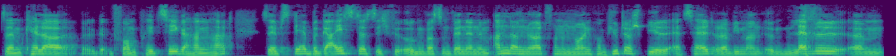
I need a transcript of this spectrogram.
seinem Keller äh, vorm PC gehangen hat, selbst der begeistert sich für irgendwas und wenn er einem anderen Nerd von einem neuen Computerspiel erzählt oder wie man irgendein Level, ähm,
